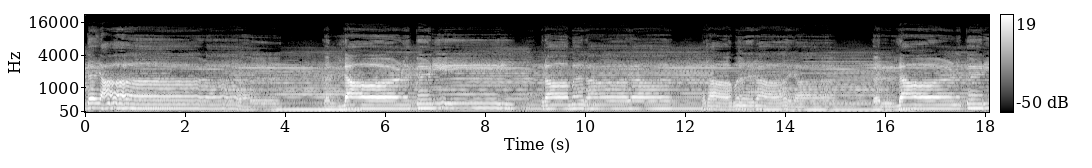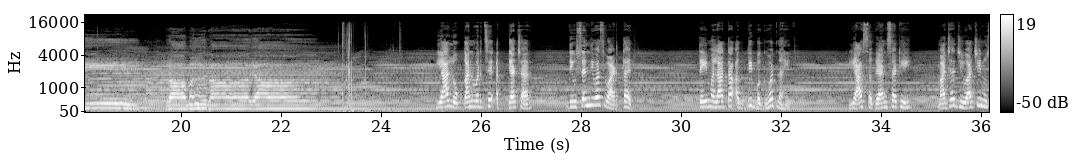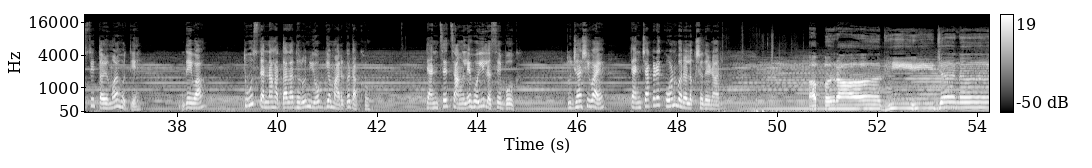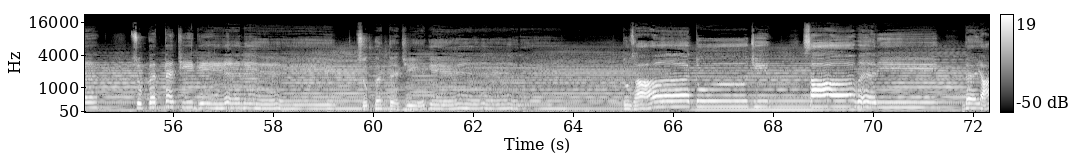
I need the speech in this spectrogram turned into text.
दया कल्याण करी। राम राया। राम राया। कल्याण करी। राम राया। या लोकांवरचे अत्याचार दिवसेंदिवस वाढतायत. ते मला आता अगदी बघवत नाहीत. या सगळ्यांसाठी माझ्या जीवाची नुसती तळमळ होतीये. देवा तूच त्यांना हाताला धरून योग्य मार्ग दाखव. त्यांचे चांगले होईल असे बघ तुझ्याशिवाय त्यांच्याकडे कोण बरं लक्ष देणार? अपराधी जन चुकतची गेले. गेले तुझा तुची सावरी दया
